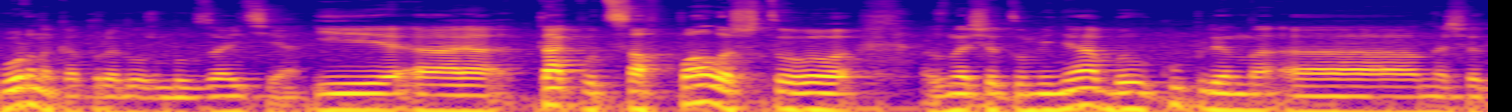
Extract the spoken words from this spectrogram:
гор, на которые я должен был зайти. И э, так вот совпало, что, значит, у меня был куплен, э, значит,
